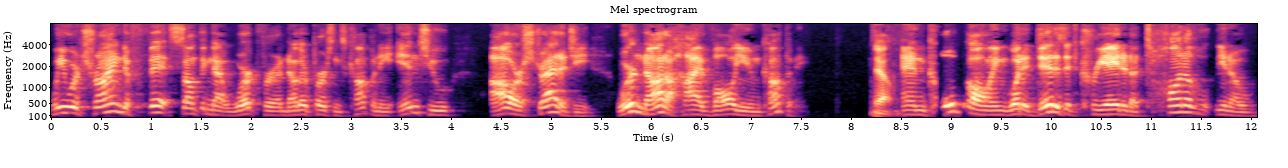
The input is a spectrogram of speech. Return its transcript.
we were trying to fit something that worked for another person's company into our strategy. We're not a high volume company. Yeah. And cold calling, what it did is it created a ton of, you know,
